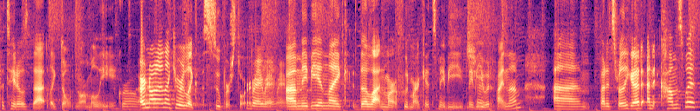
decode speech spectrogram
potatoes that like don't normally Grow. or not in like your like superstore. Right, right, right, Um, maybe in like the Latin mar- food markets, maybe maybe you would find them. Um, but it's really good, and it comes with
